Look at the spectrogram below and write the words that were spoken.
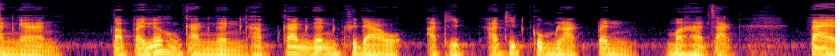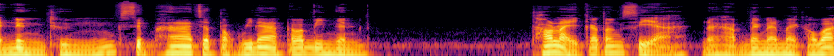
ารงานต่อไปเรื่องของการเงินครับ การเงินคือดาวอาทิตย์อาทิตย์กลุ่มหลักเป็นมหาจักร แต่หนึ่งถึงสิบห้าจะตกวินาศแปลว่ามีเงิน เท่าไหร่ก็ต้องเสียนะครับ ดังนั้นหมายความว่า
